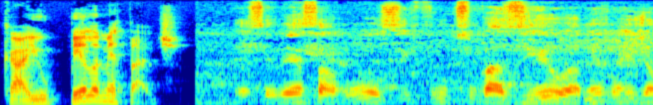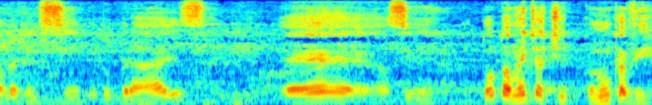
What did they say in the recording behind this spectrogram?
caiu pela metade. Você vê essa rua, esse fluxo vazio, a mesma região da 25 do Braz, é assim, totalmente atípico, nunca vi.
